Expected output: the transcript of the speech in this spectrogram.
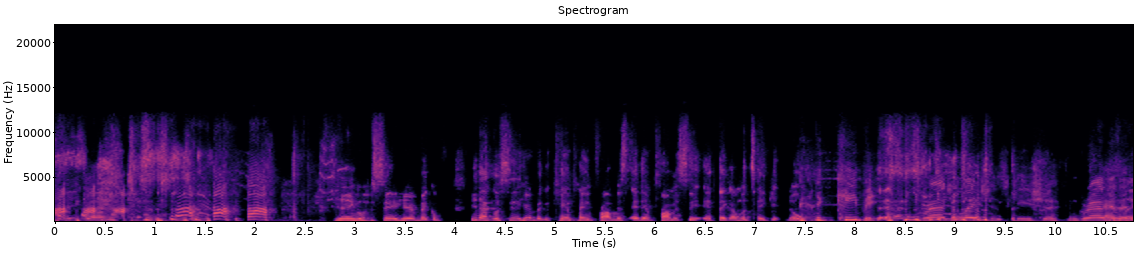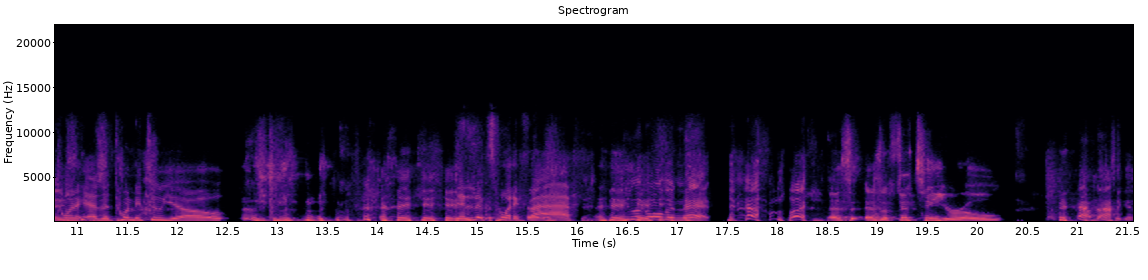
There you go. you ain't gonna sit here and make a you're not gonna sit here and make a campaign promise and then promise it and think I'm gonna take it. Nope. Keep it. Congratulations, Keisha. As a Congratulations. 20 as a 22 year old. that looks 45. you look older than that. Like, as as a 15 year old, I'm not taking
